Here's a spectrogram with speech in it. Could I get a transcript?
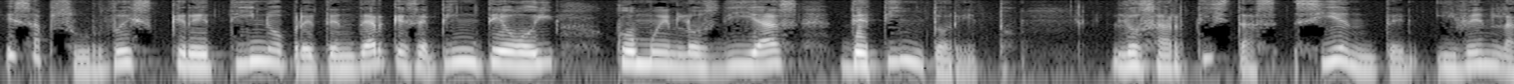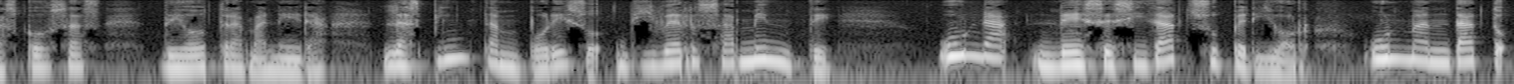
Es absurdo, es cretino pretender que se pinte hoy como en los días de Tintoretto. Los artistas sienten y ven las cosas de otra manera, las pintan por eso diversamente. Una necesidad superior, un mandato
